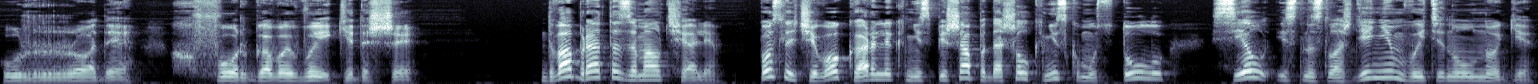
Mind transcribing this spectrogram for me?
Уроды! Хфурговы выкидыши!» Два брата замолчали, после чего карлик не спеша подошел к низкому стулу, сел и с наслаждением вытянул ноги.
